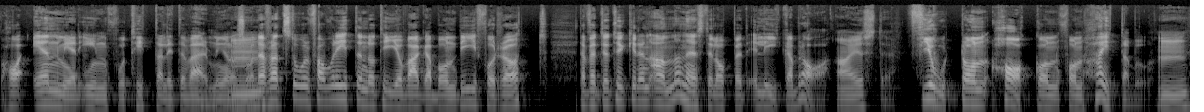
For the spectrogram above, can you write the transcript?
ha än mer info, titta lite värmningar och mm. så. Därför att storfavoriten då, 10 Vagabond B, får rött. Därför att jag tycker en annan häst i loppet är lika bra. Ja, just det. 14 Hakon von Haitabo. Mm,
